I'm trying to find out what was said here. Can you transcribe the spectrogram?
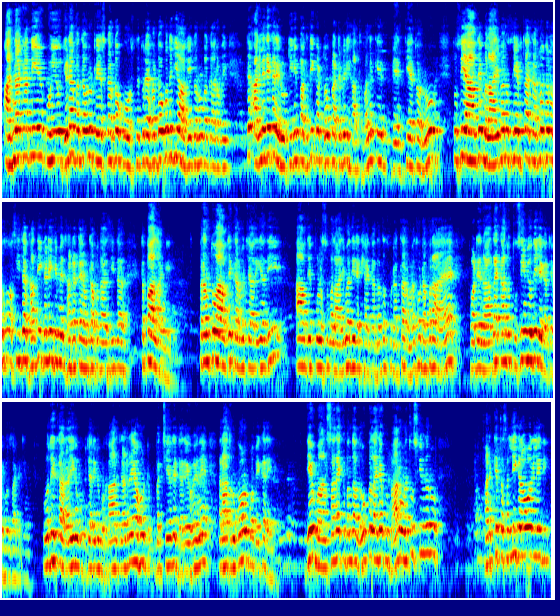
ਆਨਾ ਕਰਨੀ ਹੈ, ਕੋਈ ਉਹ ਜਿਹੜਾ ਬੰਦਾ ਉਹਨੂੰ ਟਰੇਸ ਕਰਦਾ, ਉਹ ਕੋਰਸ ਤੇ ਤੁਰਿਆ ਫਿਰਦਾ, ਉਹ ਕਹਿੰਦਾ ਜੀ ਆ ਕੇ ਕਰੂੰਗਾ ਕਾਰਵਾਈ। ਤੇ ਅਗਲੇ ਦੇ ਘਰੇ ਰੋਟੀ ਨਹੀਂ ਪੱਕਦੀ, ਘੱਟੋ ਘੱਟ ਮੇਰੀ ਹੱਥ ਬੰਨ ਕੇ ਬੇਨਤੀ ਹੈ ਤੁਹਾਨੂੰ, ਤੁਸੀਂ ਆਪਦੇ ਮੁਲਾਜ਼ਮਾਂ ਨੂੰ ਸੇਫ ਤਾਂ ਕਰ ਲਓ, ਚਲੋ ਅਸੀਂ ਤਾਂ ਖਾਧੀ ਕੜੀ, ਜਿਵੇਂ ਸਾਡਾ ਟਾਈਮ ਟੱਪਦਾ ਅਸੀਂ ਤਾਂ ਟਪਾ ਲਾਂਗੇ। ਪਰੰਤੂ ਆਪਦੇ ਕਰਮਚਾਰੀਆਂ ਦੀ, ਆਪਦੇ ਪੁਲਿਸ ਮੁਲਾਜ਼ਮਾਂ ਦੀ ਰੱਖਿਆ ਕਰਨਾ ਤਾਂ ਤੁਹਾਡਾ ਧਰਮ ਹੈ, ਤੁਹਾਡਾ ਭਰਾ ਹੈ, ਤੁਹਾਡੇ ਨਾਲ ਦਾ ਕੱਲ ਤੁਸੀਂ ਵੀ ਉਹਦੀ ਜਗ੍ਹਾ ਤੇ ਹੋ ਸਕਦੇ ਹੋ। ਉਹਦੇ ਘਰ ਵਾਲੀ ਨੂੰ, ਵਿਚਾਰੀ ਨੂੰ ਬੁਖਾਰ ਚੜ ਰਿਹਾ, ਉਹ ਬੱਚੇ ਉਹਦੇ ਡਰੇ ਹੋਏ ਨੇ, ਰਾਤ ਨੂੰ ਕੌਣ ਪਵੇ ਘਰੇ? ਜੇ ਮਾਨਸਾ ਦਾ ਇੱਕ ਬੰਦਾ ਲੋਕਲ ਆ ਜਾਂ ਕੋਈ ਬਾਹਰੋਂ ਹੈ ਤੁਸੀਂ ਉਹਨਾਂ ਨੂੰ ਫੜ ਕੇ ਤਸੱਲੀ ਕਰਾਓ ਅਗਲੇ ਦੀ।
